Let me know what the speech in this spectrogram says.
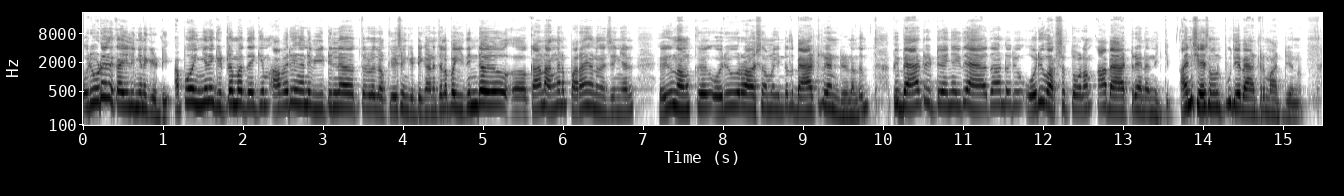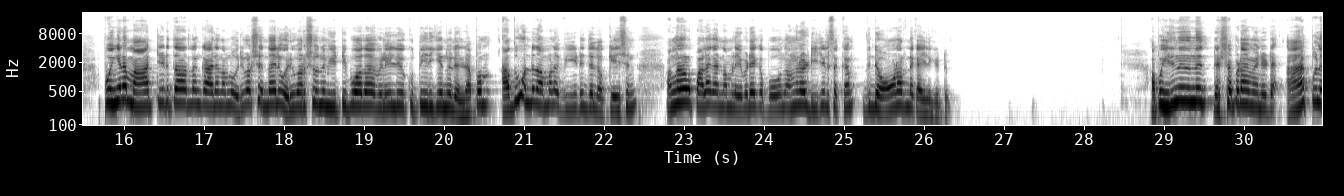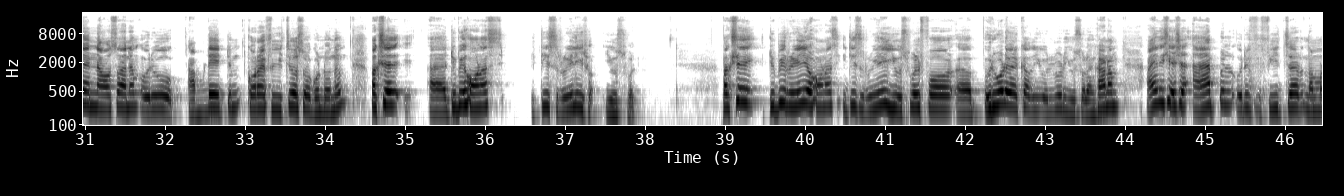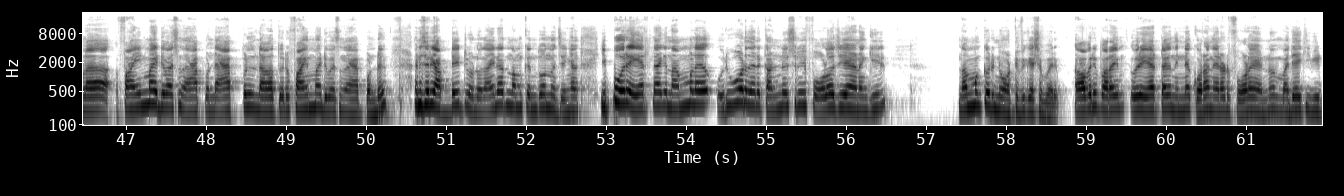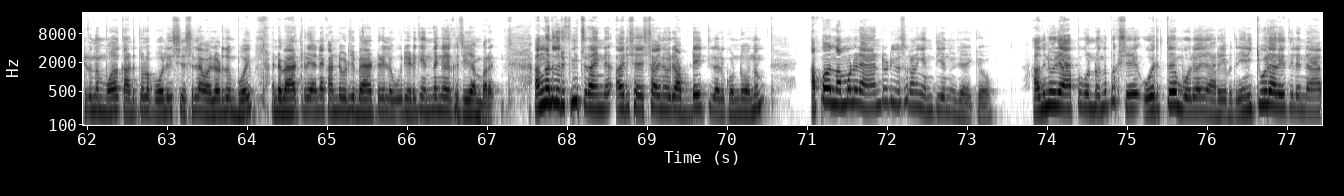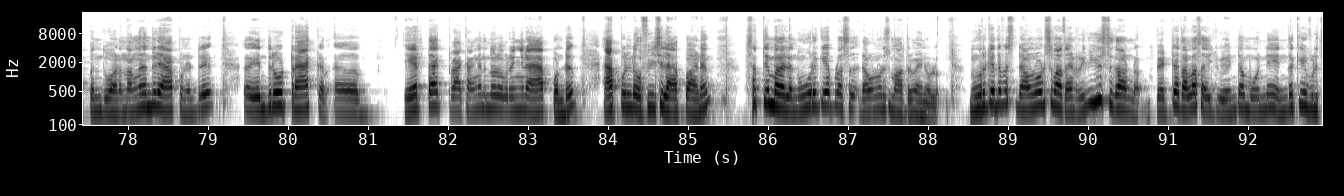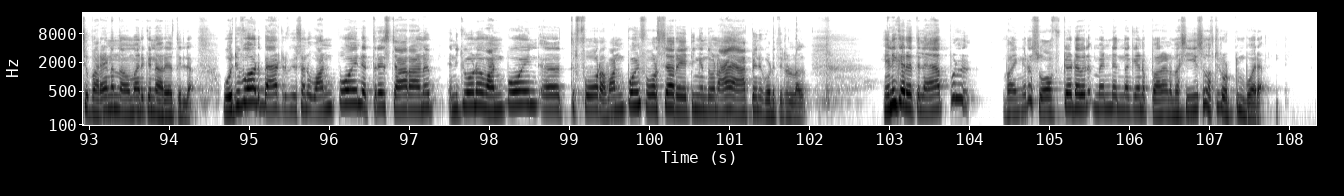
ഒരു ഒരുപാട് കയ്യിൽ ഇങ്ങനെ കിട്ടി. അപ്പോൾ ഇങ്ങനെ കിട്ടുമ്പോഴത്തേക്കും അവർ ഇങ്ങനെ വീട്ടിനകത്തുള്ള ലൊക്കേഷൻ കിട്ടി കാരണം ചിലപ്പോൾ ഇതിന്റെ ഒരു കാരണം അങ്ങനെ പറയുകയാണെന്ന് വെച്ച് കഴിഞ്ഞാൽ ഇത് നമുക്ക് ഒരു പ്രാവശ്യം നമ്മൾ ഇതിന്റെ ബാറ്ററി കണ്ടിടുന്നത് അപ്പോൾ ഈ ബാറ്ററി ഇട്ട് കഴിഞ്ഞാൽ ഇത് ഏതാണ്ട് ഒരു ഒരു വർഷത്തോളം ആ ബാറ്ററി തന്നെ നിൽക്കും. അതിനുശേഷം നമ്മൾ പുതിയ ബാറ്ററി മാറ്റിയിടണം അപ്പോൾ ഇങ്ങനെ മാറ്റിയെടുത്താലും കാലം നമ്മൾ ഒരു വർഷം എന്തായാലും ഒരു വർഷം ഒന്നും വീട്ടിൽ പോകാതെ വെളിയിൽ കുത്തിയിരിക്കുന്നില്ലല്ലോ. അപ്പം അതുകൊണ്ട് നമ്മളെ വീടിന്റെ ലൊക്കേഷൻ അങ്ങനെയുള്ള പല കാര്യം നമ്മൾ എവിടെയൊക്കെ പോകുന്നു അങ്ങനെയുള്ള ഡീറ്റെയിൽസ് ഒക്കെ ഇതിന്റെ ഓണറിന്റെ കയ്യിൽ കിട്ടും. അപ്പോൾ ഇതിൽ നിന്ന് രക്ഷപ്പെടാൻ വേണ്ടിയിട്ട് ആപ്പിൾ തന്നെ അവസാനം ഒരു അപ്ഡേറ്റും കുറേ ഫീച്ചേഴ്സും ഒക്കെ കൊണ്ടുവന്നു. പക്ഷേ to be honest it is really useful പക്ഷേ to be really honest it is really useful for ഒരുപാട് പേർക്ക് അത് ഒരുപാട് യൂസ്ഫുൾ ആണ്. കാരണം അതിനുശേഷം ആപ്പിൾ ഒരു ഫീച്ചർ നമ്മളെ ഫൈൻ മൈ ഡിവൈസ് എന്ന ആപ്പ് ഉണ്ട്. ആപ്പിളിന്റെ അകത്ത് ഒരു ഫൈൻ മൈ ഡിവൈസ് എന്ന ആപ്പ് ഉണ്ട്. അതിന് ചെറിയ അപ്ഡേറ്റ് കൊണ്ടുവന്നു. അതിനകത്ത് നമുക്ക് എന്തോന്ന് വെച്ച് കഴിഞ്ഞാൽ ഇപ്പോൾ ഒരു എയർ ടാഗ് നമ്മൾ ഒരുപാട് നേരം കണ്ടിന്യൂസ്ലി ഫോളോ ചെയ്യുകയാണെങ്കിൽ നമുക്കൊരു നോട്ടിഫിക്കേഷൻ വരും. അവർ പറയും ഒരു എയർ ടാഗ് നിന്നെ കുറേ നേരമായിട്ട് ഫോളോ ചെയ്യുന്നു. മര്യാദയ്ക്ക് വീട്ടിൽ നിന്ന് മോൾക്ക് അടുത്തുള്ള പോലീസ് സ്റ്റേഷനിലെ വല്ലയിടത്തും പോയി എന്റെ ബാറ്ററി എന്നെ കണ്ടുപിടിച്ച് ബാറ്ററിയിൽ ഊരിയെടുക്കുക എന്തെങ്കിലുമൊക്കെ ചെയ്യാൻ പറയും. അങ്ങനത്തെ ഒരു ഫീച്ചർ അതിന്റെ അതിന് ശേഷം അതിനൊരു അപ്ഡേറ്റിൽ അത് കൊണ്ടുവന്നു. അപ്പോൾ നമ്മളൊരു ആൻഡ്രോയിഡ് യൂസർ ആണെങ്കിൽ എന്ത് ചെയ്യുമെന്ന് വിചാരിക്കുമോ അതിനൊരു ആപ്പ് കൊണ്ടുവന്നു. പക്ഷേ ഒരുത്തരും പോലും അതിന് അറിയത്തില്ല എനിക്ക് പോലും അറിയത്തില്ല എന്റെ ആപ്പ് എന്തുവാണെന്ന്. അങ്ങനെ എന്തൊരു ആപ്പ് ഉണ്ട്. എന്നിട്ട് എന്തൊരു ട്രാക്കർ എയർ ടാഗ് ട്രാക്കർ അങ്ങനെ എന്തോ പറയുന്ന ആപ്പ് ഉണ്ട്. ആപ്പിളിന്റെ ഒഫീഷ്യൽ ആപ്പാണ് സത്യം പറയല്ല നൂറ് കെ പ്ലസ് ഡൗൺലോഡ്സ് മാത്രമേ അതിനുള്ളൂ. നൂറ് കെ പ്ലസ് ഡൗൺലോഡ്സ് മാത്രമേ റിവ്യൂസ് കാണണം. പെറ്റ തള്ള സഹിക്കൂല. എന്റെ മുന്നേ എന്തൊക്കെ വിളിച്ച് പറയണമെന്ന് അവന്മാർക്ക് തന്നെ അറിയത്തില്ല. ഒരുപാട് ബാഡ് റിവ്യൂസ് ആണ്. വൺ പോയിന്റ് എത്ര സ്റ്റാർ ആണ്. എനിക്ക് തോന്നുന്നു one point four one point four star rating എന്തുകൊണ്ട് ആ ആപ്പിന് കൊടുത്തിട്ടുള്ളത്. എനിക്കറിയത്തില്ല. ആപ്പിൾ ഭയങ്കര സോഫ്റ്റ്വെയർ ഡെവലപ്മെന്റ് എന്നൊക്കെയാണ് പറയുന്നത് പക്ഷേ ഈ സോഫ്റ്റ്വെയർ ഒട്ടും പോരാ.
